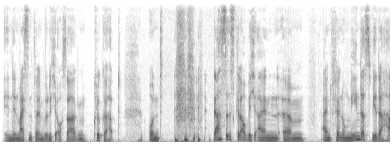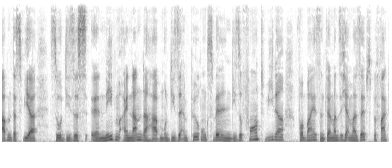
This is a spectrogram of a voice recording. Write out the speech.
in den meisten Fällen würde ich auch sagen, Glück gehabt. Und das ist, glaube ich, ein, ähm, ein Phänomen, das wir da haben, dass wir so dieses äh, Nebeneinander haben und diese Empörungswellen, die sofort wieder vorbei sind. Wenn man sich einmal selbst befragt,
